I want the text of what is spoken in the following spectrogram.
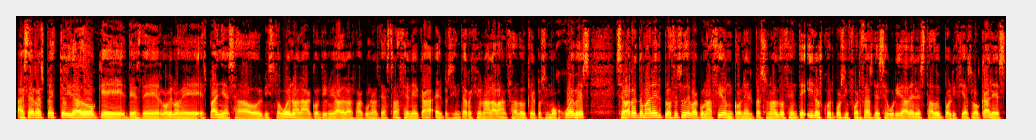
A ese respecto, y dado que desde el Gobierno de España se ha dado el visto bueno a la continuidad de las vacunas de AstraZeneca, el presidente regional ha avanzado que el próximo jueves se va a retomar el proceso de vacunación con el personal docente y los cuerpos y fuerzas de seguridad del Estado y policías locales,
